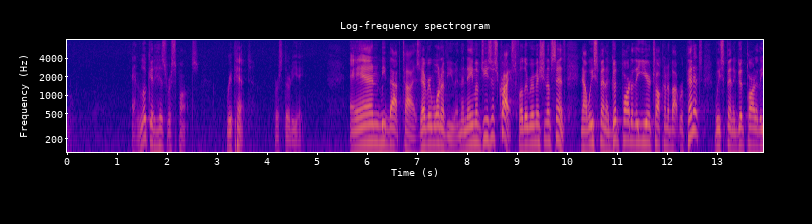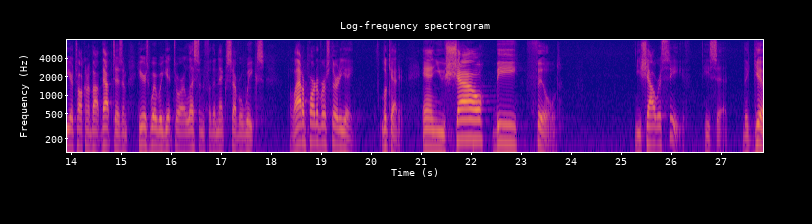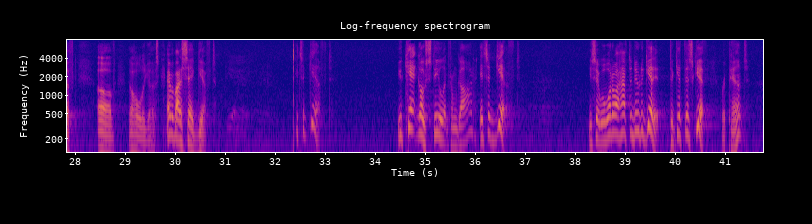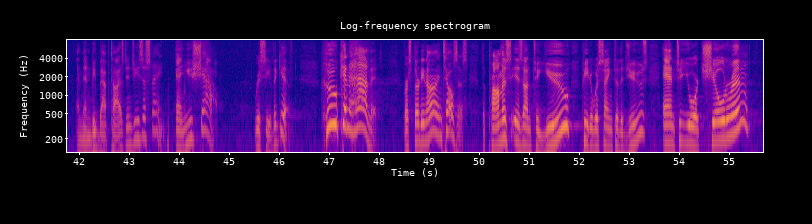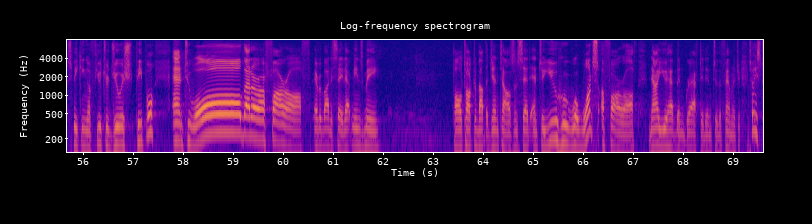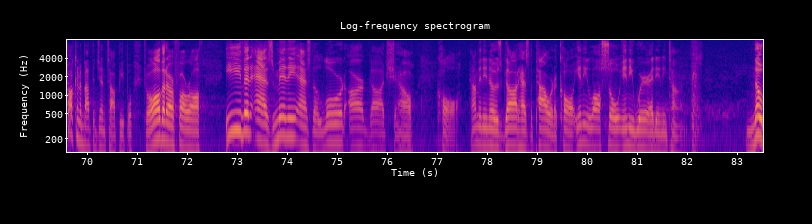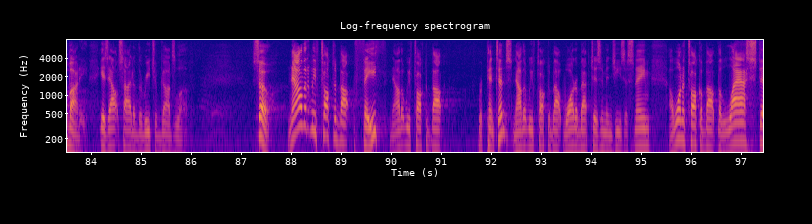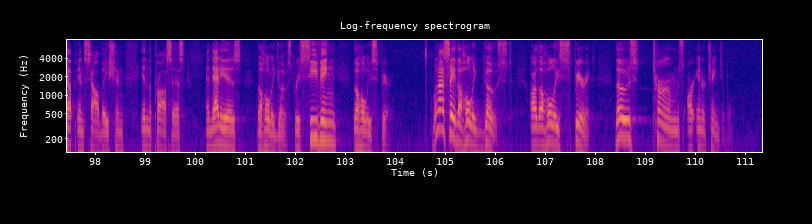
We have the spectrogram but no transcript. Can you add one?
And look at his response Repent, verse 38, and be baptized, every one of you, in the name of Jesus Christ for the remission of sins. Now, we spent a good part of the year talking about repentance, we spent a good part of the year talking about baptism. Here's where we get to our lesson for the next several weeks. The latter part of verse 38. Look at it. And you shall be filled Ye shall receive, he said, the gift of the Holy Ghost. Everybody say gift. It's a gift. You can't go steal it from God. It's a gift. You say, well, what do I have to do to get it, to get this gift? Repent and then be baptized in Jesus' name, and you shall receive the gift. Who can have it? Verse 39 tells us the promise is unto you, Peter was saying to the Jews, and to your children, speaking of future Jewish people, and to all that are afar off. Everybody say, that means me. Paul talked about the Gentiles and said, And to you who were once afar off, now you have been grafted into the family tree. So he's talking about the Gentile people, to all that are far off, even as many as the Lord our God shall call. How many knows God has the power to call any lost soul anywhere at any time? Nobody is outside of the reach of God's love. So, now that we've talked about faith, now that we've talked about repentance, now that we've talked about water baptism in Jesus' name, I want to talk about the last step in salvation in the process, and that is the Holy Ghost, receiving the Holy Spirit. When I say the Holy Ghost, are the Holy Spirit. Those terms are interchangeable.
